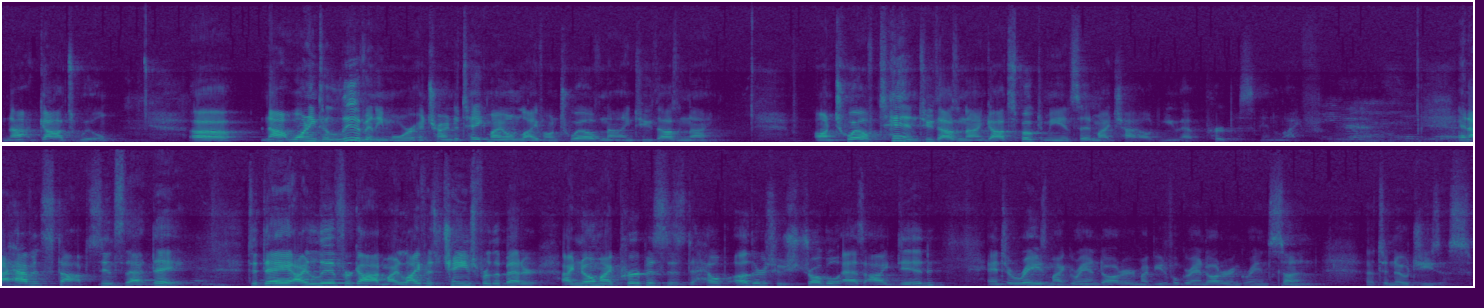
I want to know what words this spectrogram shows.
not God's will, uh, not wanting to live anymore, and trying to take my own life on 12 9 2009. On 12 10 2009, God spoke to me and said, My child, you have purpose in life. Amen. And I haven't stopped since that day. Today I live for God. My life has changed for the better. I know my purpose is to help others who struggle as I did and to raise my granddaughter, my beautiful granddaughter and grandson uh, to know Jesus,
